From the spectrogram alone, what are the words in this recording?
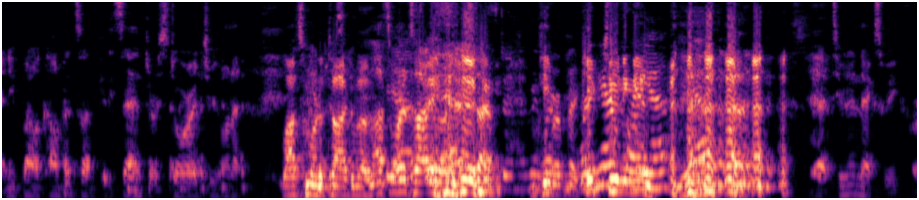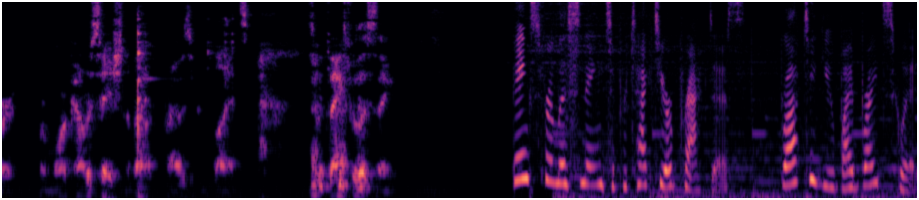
Any final comments on consent or storage? We want to Lots more to talk about. Lots more to talk about next time. let's do another Keep- keep tuning in. ya. Yeah. yeah, tune in next week for for more conversation about privacy compliance. So thanks for listening. Thanks for listening to Protect Your Practice, brought to you by Bright Squid.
